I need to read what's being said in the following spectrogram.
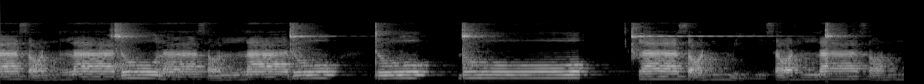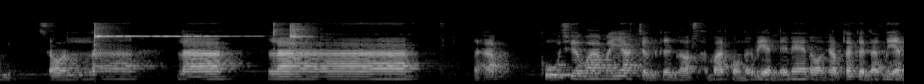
าซอนลาโดลาซอนลาโดโดโดลาซอนมีซอนลาซอนมีซอนลาลาลา ครูเชื่อว่าไม่ยากจนเกินความสามารถของนักเรียนแน่ๆนอนครับ ถ้าเกิดนักเรียน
